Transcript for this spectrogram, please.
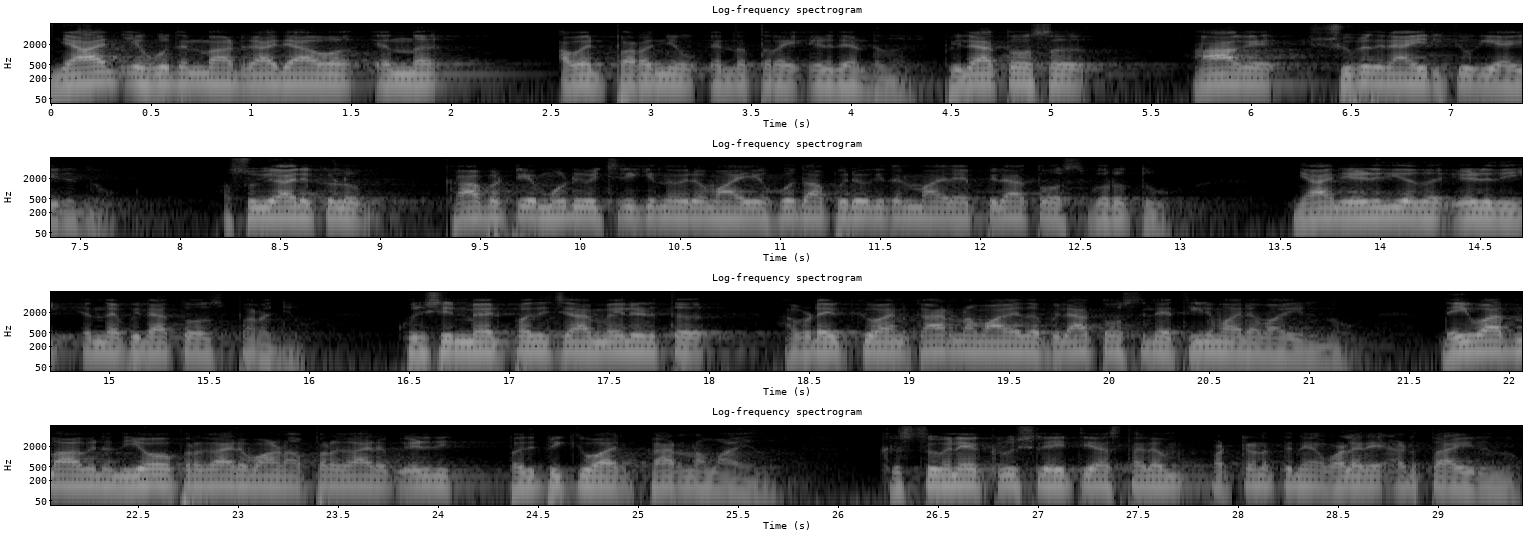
ഞാൻ യഹൂദന്മാർ രാജാവ് എന്ന് അവൻ പറഞ്ഞു എന്നത്രേ എഴുതേണ്ടത്. പിലാത്തോസ് ആകെ ശുഭിതനായിരിക്കുകയായിരുന്നു അസൂയാലുക്കളും കാപട്യം മൂടി വച്ചിരിക്കുന്നവരുമായ യഹൂദ പുരോഹിതന്മാരെ പിലാത്തോസ് വെറുത്തു. ഞാൻ എഴുതിയത് എഴുതി എന്ന് പിലാത്തോസ് പറഞ്ഞു. കുരിശിന്മേൽ പതിച്ച മേലെടുത്ത് അവിടെ വയ്ക്കുവാൻ കാരണമായത് പിലാത്തോസിന്റെ തീരുമാനമായിരുന്നു. ദൈവാത്മാവിന്റെ നിയോഗപ്രകാരമാണ് അപ്രകാരം എഴുതി പതിപ്പിക്കുവാൻ കാരണമായത്. ക്രിസ്തുവിനെ ക്രൂശിലേറ്റിയ സ്ഥലം പട്ടണത്തിന് വളരെ അടുത്തായിരുന്നു.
